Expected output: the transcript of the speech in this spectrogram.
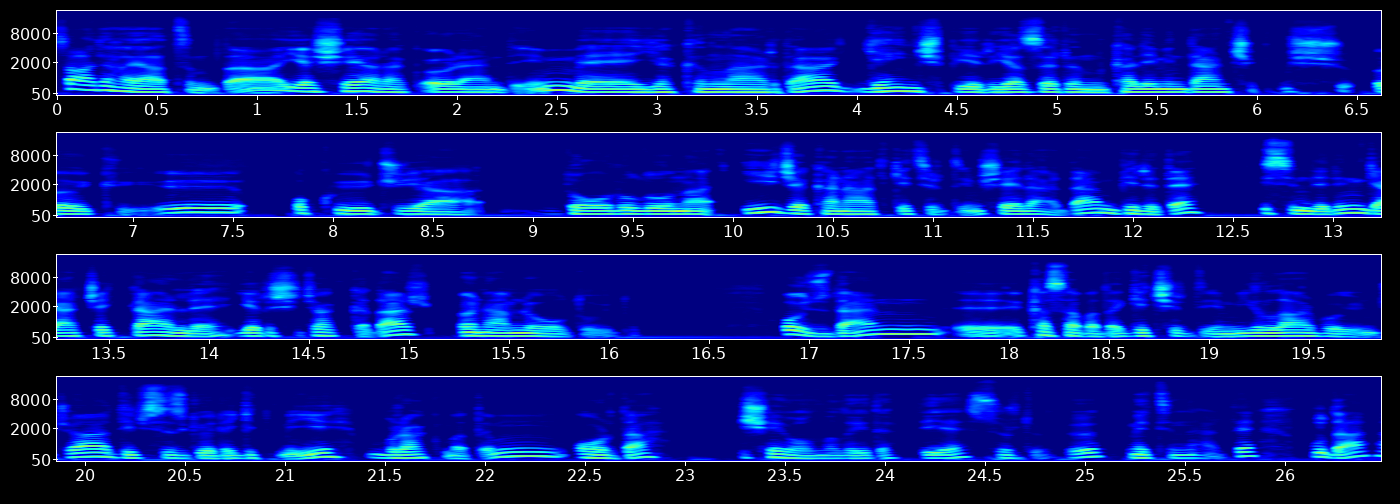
Sade hayatımda yaşayarak öğrendiğim ve yakınlarda genç bir yazarın kaleminden çıkmış öyküyü okuyucuya doğruluğuna iyice kanaat getirdiğim şeylerden biri de isimlerin gerçeklerle yarışacak kadar önemli olduğuydu. O yüzden e, kasabada geçirdiğim yıllar boyunca Dipsiz Göl'e gitmeyi bırakmadım. Orada bir şey olmalıydı diye sürdürdü metinlerde. Bu da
